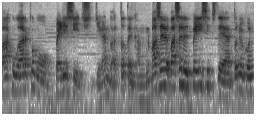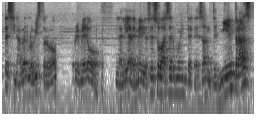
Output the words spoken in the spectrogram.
Va a jugar como Perisic llegando al Tottenham. Va a ser, va a ser el Perisic de Antonio Conte sin haberlo visto. Lo vamos primero en la Liga de Medios. Eso va a ser muy interesante. Mientras,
